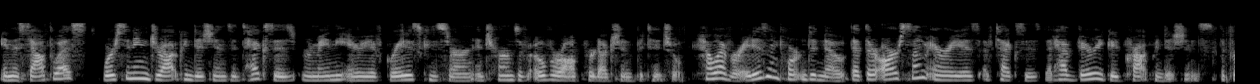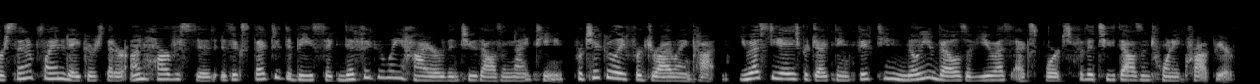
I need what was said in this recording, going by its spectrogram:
In the southwest, worsening drought conditions in Texas remain the area of greatest concern in terms of overall production potential. However, it is important to note that there are some areas of Texas that have very good crop conditions. The percent of planted acres that are unharvested is expected to be significantly higher than 2019, particularly for dryland cotton. USDA is projecting 15 million bales of U.S. exports for the 2020 crop year.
